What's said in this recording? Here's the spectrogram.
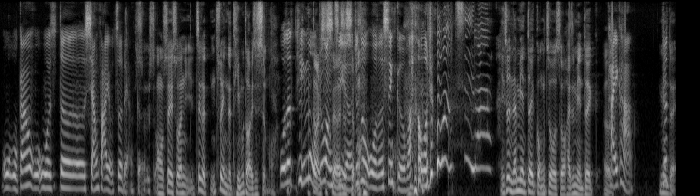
我我刚刚我我的想法有这两个。哦，所以说你这个，所以你的题目到底是什么？我的题目我就忘记了，是就是我的性格吧，我就忘记啦。你说你在面对工作的时候，还是面对、呃、牌卡？面对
